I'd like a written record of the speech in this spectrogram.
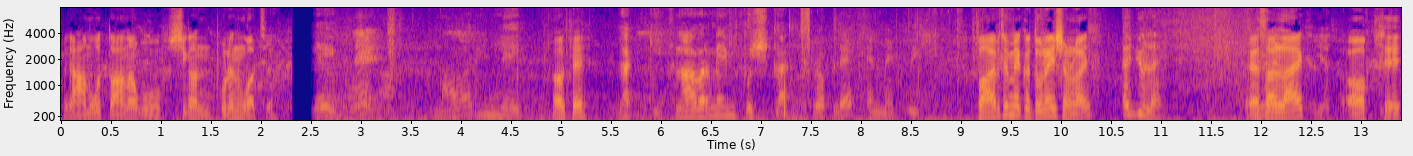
그냥 아무것도 안 하고 시간 보내는 것 같아요. Lake. Flower in lake. 오케이. Lucky. Flower name Pushkar. Drop lake and make wish. So I have to make a donation, right? As you like. As I like? Yes. Okay.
